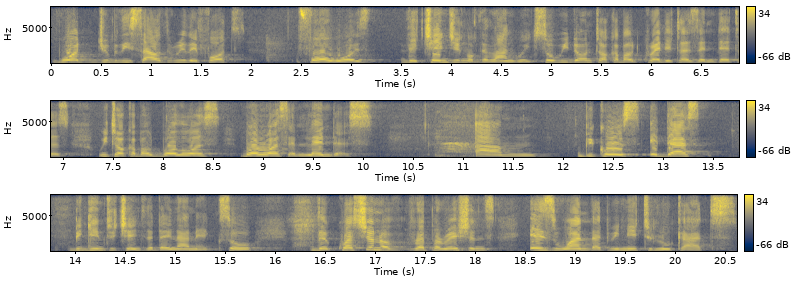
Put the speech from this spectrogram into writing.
what Jubilee South really fought for was the changing of the language. So we don't talk about creditors and debtors. We talk about borrowers, borrowers and lenders. Um, because it does begin to change the dynamic. So the question of reparations is one that we need to look at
